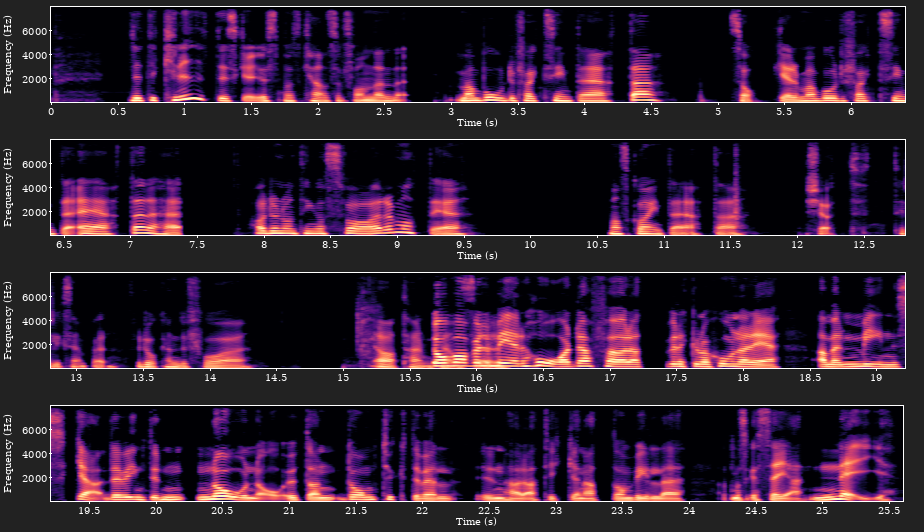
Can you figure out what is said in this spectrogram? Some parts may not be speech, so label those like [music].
lite kritiska just mot Cancerfonden. Man borde faktiskt inte äta socker, man borde faktiskt inte äta det här. Har du någonting att svara mot det? Man ska inte äta kött, till exempel, för då kan du få ja, tarmcancer. De var väl mer hårda för att rekommendationer är ja, men minska, det är inte no-no, utan de tyckte väl i den här artikeln att de ville att man ska säga nej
